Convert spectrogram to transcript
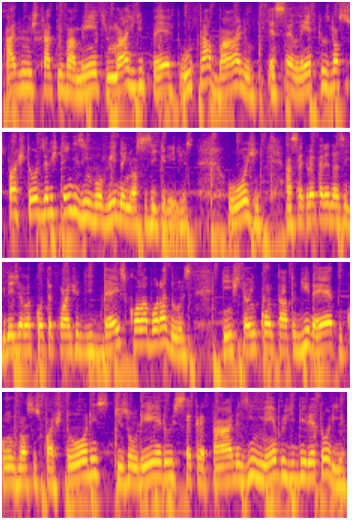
administrativamente mais de perto o trabalho excelente que os nossos pastores eles têm desenvolvido em nossas igrejas. Hoje, a Secretaria das Igrejas ela conta com a ajuda de 10 colaboradores que estão em contato direto com os nossos pastores, tesoureiros, secretários e membros de diretoria.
